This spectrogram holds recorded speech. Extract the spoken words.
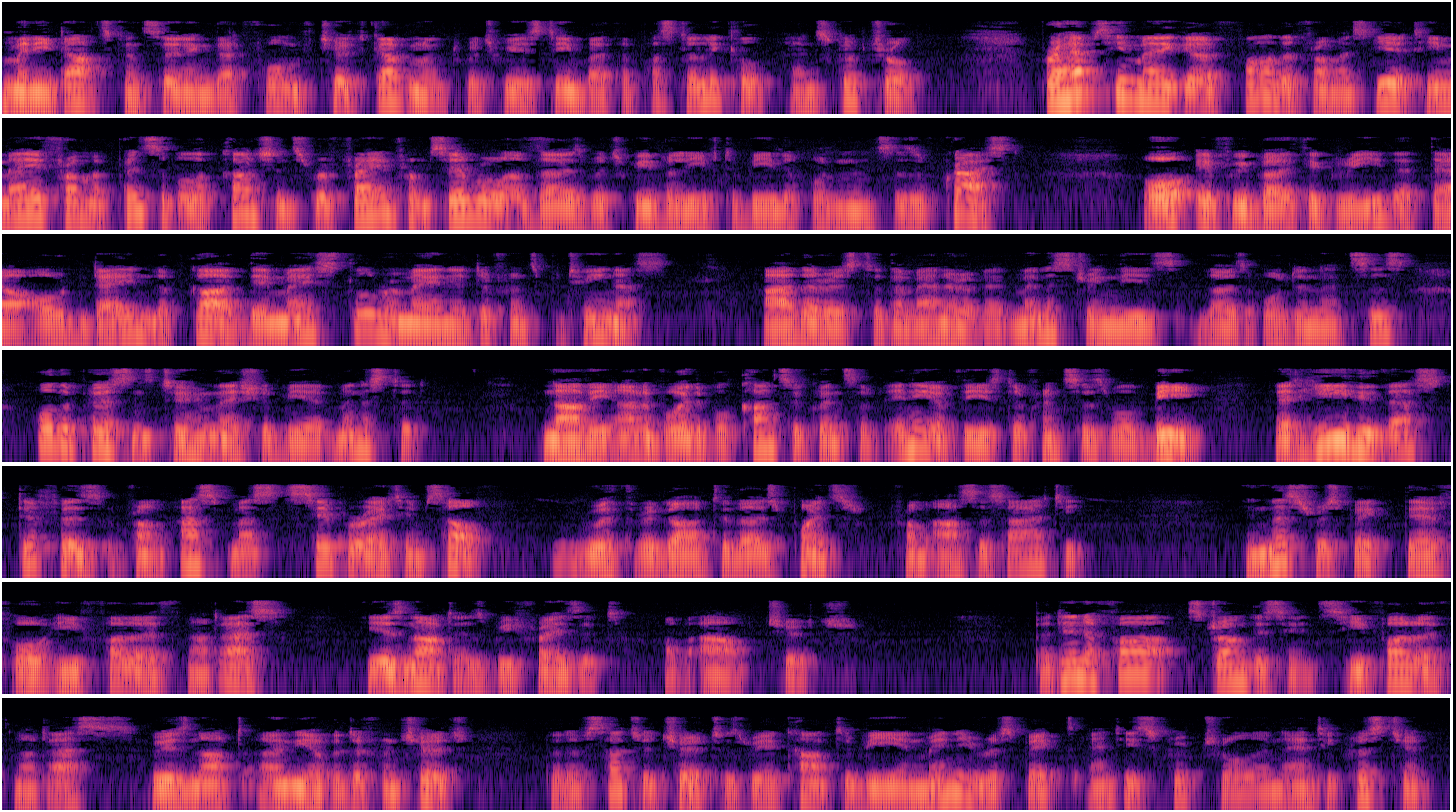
many doubts concerning that form of church government which we esteem both apostolical and scriptural. Perhaps he may go farther from us yet. He may, from a principle of conscience, refrain from several of those which we believe to be the ordinances of Christ. Or, if we both agree that they are ordained of God, there may still remain a difference between us either as to the manner of administering these those ordinances, or the persons to whom they should be administered. Now the unavoidable consequence of any of these differences will be, that he who thus differs from us must separate himself with regard to those points from our society. In this respect, therefore, he followeth not us, he is not, as we phrase it, of our church. But in a far stronger sense, he followeth not us, who is not only of a different church, but of such a church as we account to be in many respects anti-scriptural and anti-Christian.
